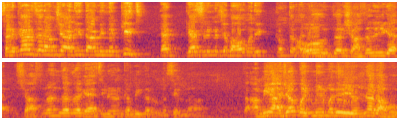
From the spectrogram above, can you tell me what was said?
सरकार जर आमची आली तर आम्ही नक्कीच त्या गॅस सिलेंडरच्या भावामध्ये कमतरता. जर शासनाने शासनाने जर गॅस सिलेंडर कमी करत नसेल ना तर आम्ही अशा पनवेलमध्ये योजना राबवू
